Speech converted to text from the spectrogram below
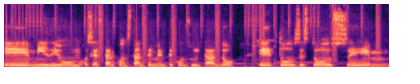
eh, Medium, o sea, estar constantemente consultando todos estos em,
